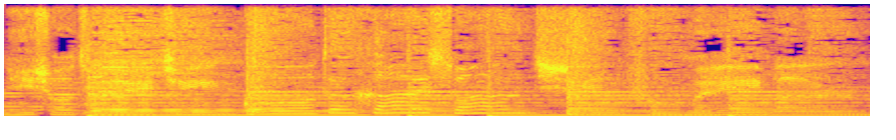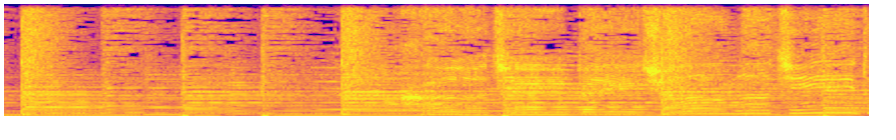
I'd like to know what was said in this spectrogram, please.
你说最近过得还算幸福美满，喝了几杯，唱了几段，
